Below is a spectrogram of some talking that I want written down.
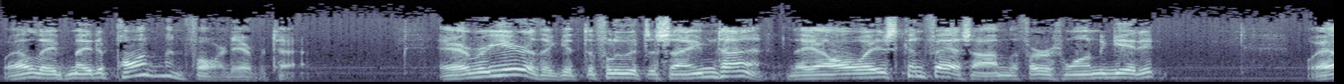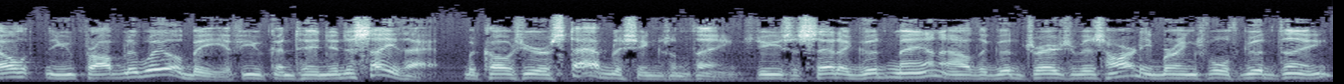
Well, they've made appointment for it every time. Every year they get the flu at the same time. They always confess, I'm the first one to get it. Well, you probably will be if you continue to say that because you're establishing some things. Jesus said, A good man out of the good treasure of his heart, he brings forth good things.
